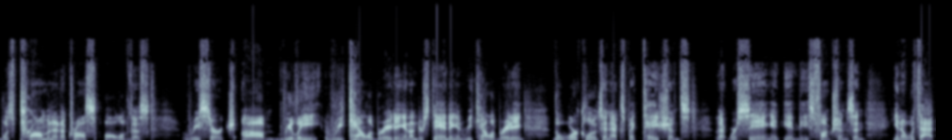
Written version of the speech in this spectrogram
was prominent across all of this research. Um, really recalibrating and understanding and recalibrating the workloads and expectations that we're seeing in, in these functions. And, you know, what that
